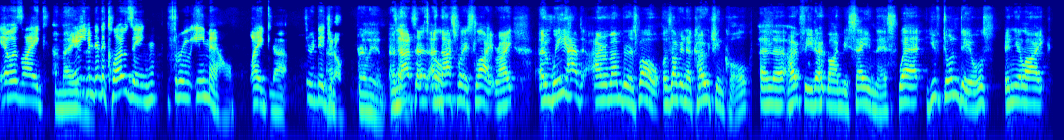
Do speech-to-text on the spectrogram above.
it was like, I Amazing. even did the closing through email, like Yeah. through digital. Brilliant. And So, that's that's and that's what it's like, right? And we had I remember as well, I was having a coaching call, and uh, hopefully you don't mind me saying this, where you've done deals and you're like,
